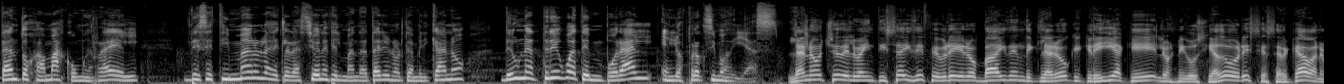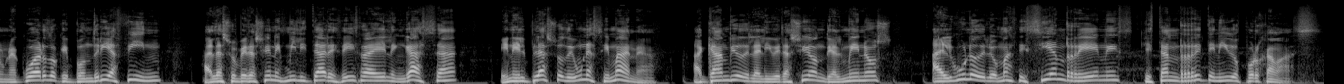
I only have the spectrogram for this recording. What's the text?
Tanto Hamas como Israel desestimaron las declaraciones del mandatario norteamericano de una tregua temporal en los próximos días. La noche del 26 de febrero, Biden declaró que creía que los negociadores se acercaban a un acuerdo que pondría fin a las operaciones militares de Israel en Gaza en el plazo de una semana a cambio de la liberación de al menos alguno de los más de 100 rehenes que están retenidos por Hamas.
